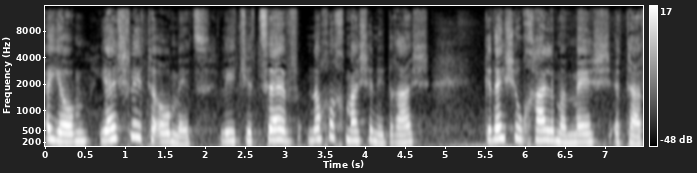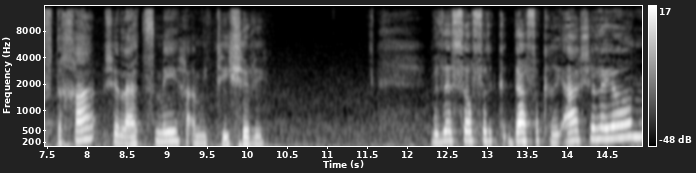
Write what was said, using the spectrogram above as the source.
היום יש לי את האומץ להתייצב נוכח מה שנדרש כדי שאוכל לממש את ההבטחה של העצמי האמיתי שלי. וזה סוף דף הקריאה של היום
